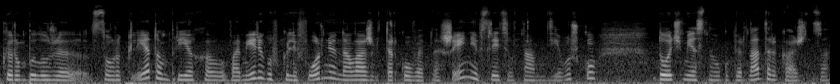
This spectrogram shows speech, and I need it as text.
которому было уже 40 лет, он приехал в Америку, в Калифорнию, налаживать торговые отношения, встретил там девушку, дочь местного губернатора, кажется,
